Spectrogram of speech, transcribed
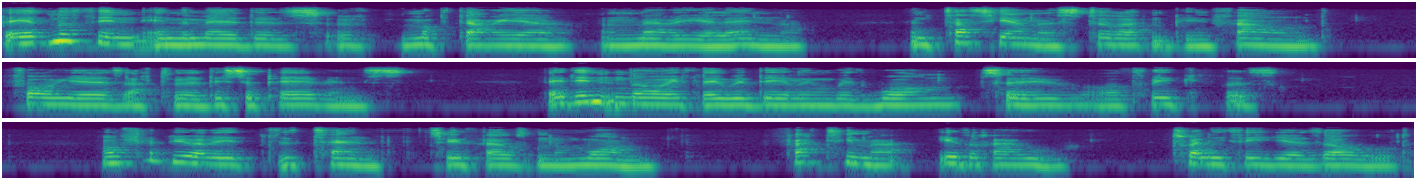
They had nothing in the murders of Mokhtaria and Marie Helene, and Tatiana still hadn't been found, four years after her disappearance. They didn't know if they were dealing with one, two, or three killers. On February the 10th, 2001, Fatima Idrahou, 23 years old,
